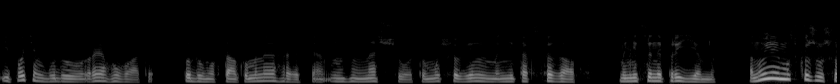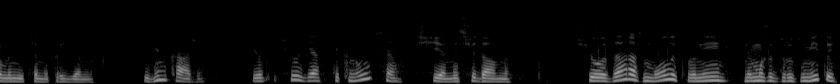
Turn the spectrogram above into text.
і потім буду реагувати. Подумав, так, у мене агресія. Угу, на що? Тому що він мені так сказав, мені це неприємно. А ну я йому скажу, що мені це неприємно. І він каже. І от що я стикнувся ще нещодавно, що зараз молодь вони не можуть зрозуміти,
